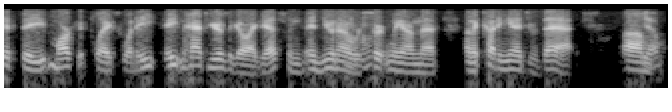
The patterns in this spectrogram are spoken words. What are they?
hit the marketplace, what eight eight and a half years ago, I guess, and, and you and I were Mhm. certainly on the on the cutting edge of that. Um, yep.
